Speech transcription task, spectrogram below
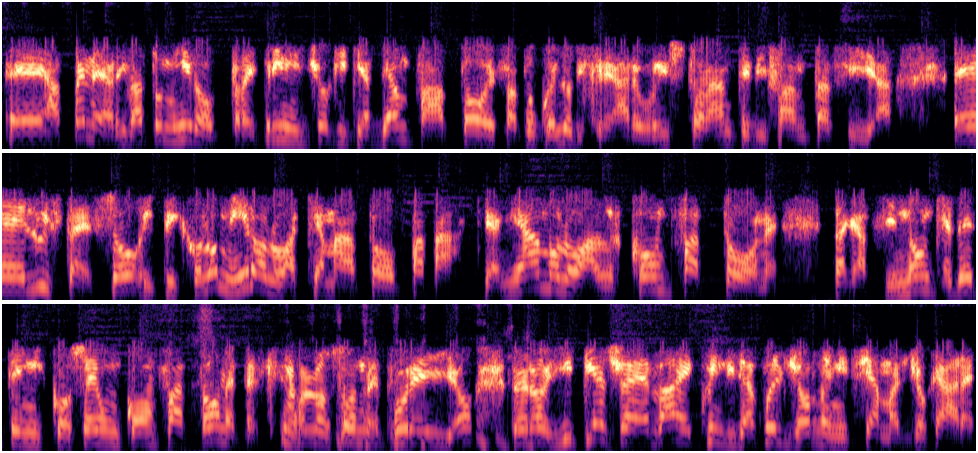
e appena è arrivato Miro, tra i primi giochi che abbiamo fatto è stato quello di creare un ristorante di fantasia. E lui stesso, il piccolo Miro, lo ha chiamato papà, chiamiamolo al confattone. Ragazzi, non chiedetemi cos'è un confattone perché non lo so neppure io, però gli piaceva e quindi da quel giorno iniziamo a giocare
